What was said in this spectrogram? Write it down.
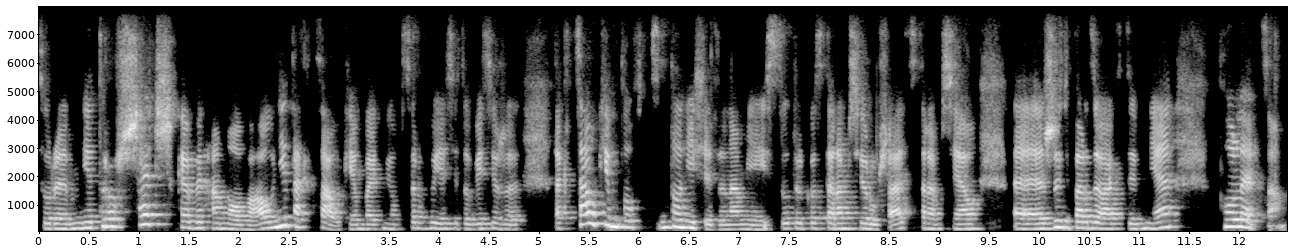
który mnie troszeczkę wyhamował, nie tak całkiem, bo jak mnie obserwujecie, to wiecie, że tak całkiem to, to nie siedzę na miejscu, tylko staram się ruszać, staram się e, żyć bardzo aktywnie polecam.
